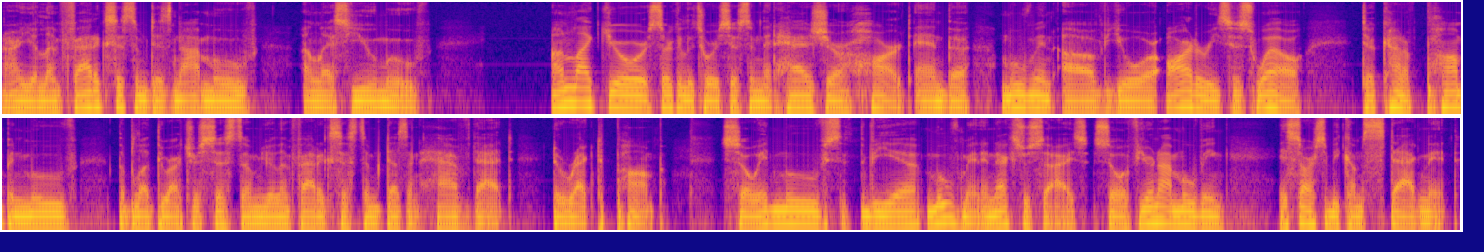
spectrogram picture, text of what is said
All right, your lymphatic system does not move unless you move. Unlike your circulatory system that has your heart and the movement of your arteries as well to kind of pump and move the blood throughout your system, your lymphatic system doesn't have that direct pump. So it moves via movement and exercise. So if you're not moving, it starts to become stagnant.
